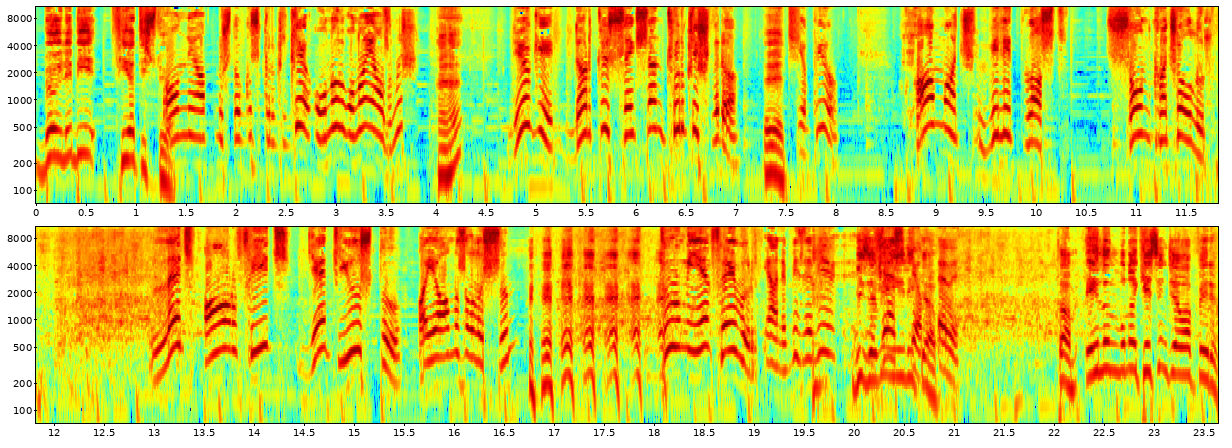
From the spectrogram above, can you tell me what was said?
böyle bir fiyat istiyor. Only 69.42 Onur ona yazmış. Hı hı. Diyor ki 480 Türk iş lira Evet. yapıyor. How much will it last? Son kaça olur? Let our feet get used to. Ayağımız alışsın. Do me a favor. Yani bize bir Bize bir iyilik yap. Evet. Tamam Elon buna kesin cevap verir.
